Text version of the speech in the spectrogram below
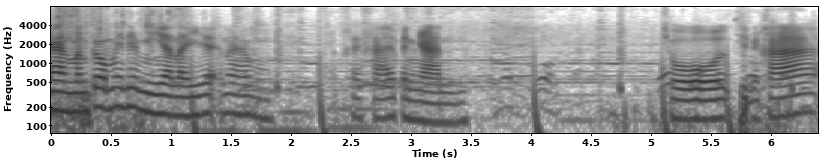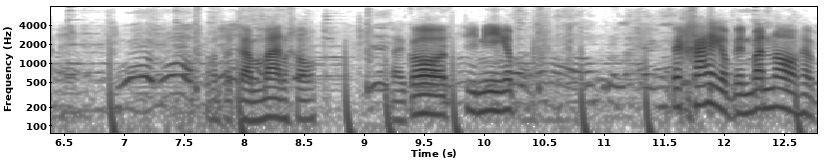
งานมันก็ไม่ได้มีอะไรเยอะนะครับผม คล้ายๆเป็นงาน โชว์สินค้าวัตกรรมบ้านเขา แต่ก็ที่นี่ครับคล้ายๆกับเป็นบ้านนอกครับ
